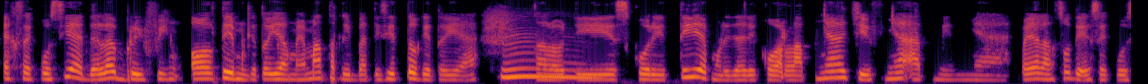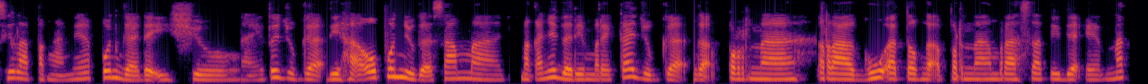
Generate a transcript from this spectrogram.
eksekusi adalah briefing all team gitu yang memang terlibat di situ gitu ya. Hmm. Kalau di security ya mulai dari core labnya, chiefnya, adminnya, supaya langsung dieksekusi lapangannya pun nggak ada isu. Nah itu juga di HO pun juga sama. Makanya dari mereka juga nggak pernah ragu atau nggak pernah merasa tidak enak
